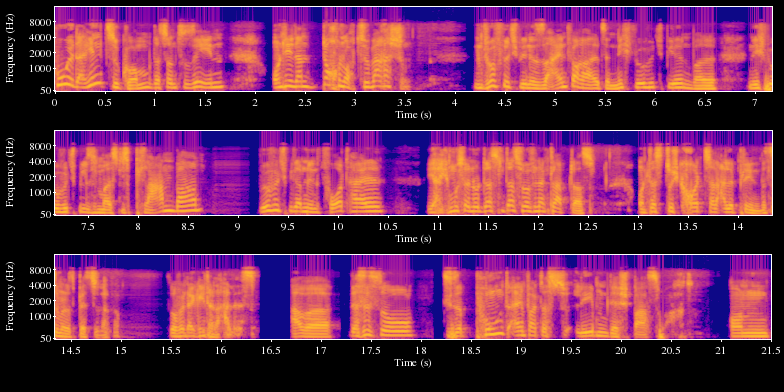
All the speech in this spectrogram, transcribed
cool, da hinzukommen, das dann zu sehen und ihn dann doch noch zu überraschen. In Würfelspielen ist es einfacher als in Nicht-Würfelspielen, weil Nicht-Würfelspiele sind meistens planbar. Würfelspiele haben den Vorteil, ja, ich muss ja nur das und das würfeln, dann klappt das. Und das durchkreuzt dann alle Pläne. Das ist immer das Beste daran. So, da geht dann alles. Aber das ist so dieser Punkt einfach, das Leben, der Spaß macht. Und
